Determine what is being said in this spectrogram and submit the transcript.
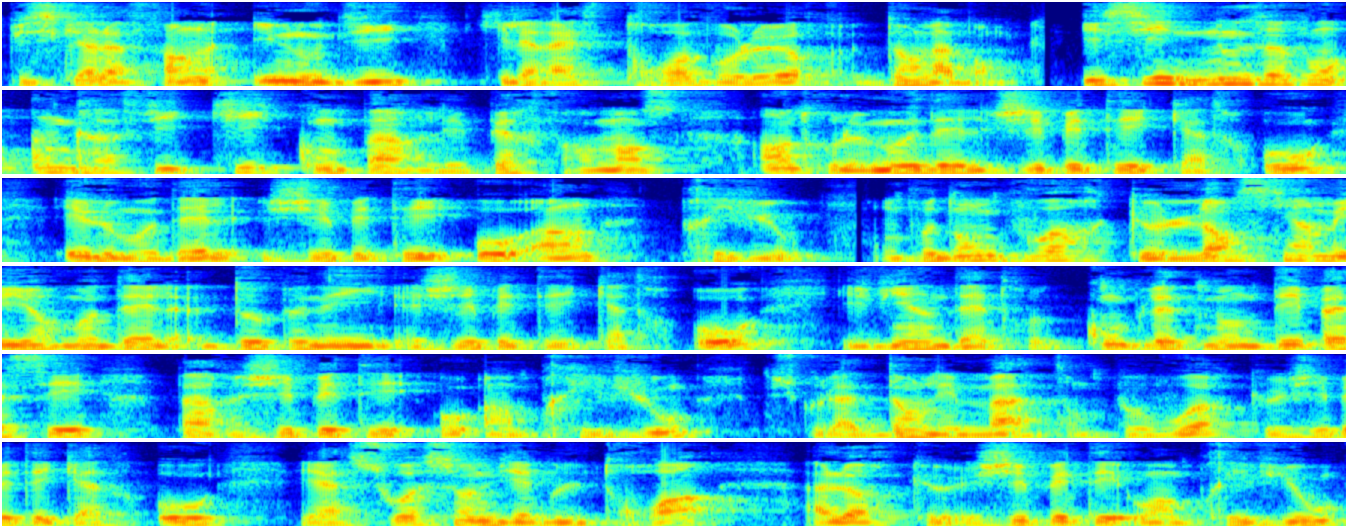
puisqu'à la fin, il nous dit qu'il reste trois voleurs dans la banque. Ici, nous avons un graphique qui compare les performances entre le modèle GPT-4o et le modèle GPT-o1 On peut donc voir que l'ancien meilleur modèle d'OpenAI GPT-4o, il vient d'être complètement dépassé par GPT-o1 Preview, puisque là dans les maths, on peut voir que GPT-4o est à 60,3 alors que GPT ou en preview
